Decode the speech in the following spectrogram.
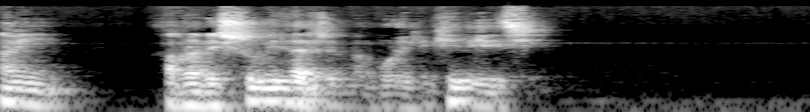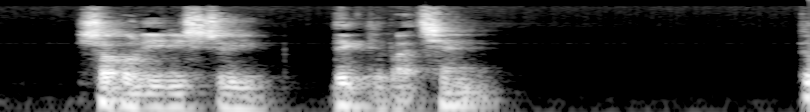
আমি আপনাদের সুবিধার জন্য বই লিখে দিয়েছি। সকলেই নিশ্চয়ই দেখতে পাচ্ছেন। তো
